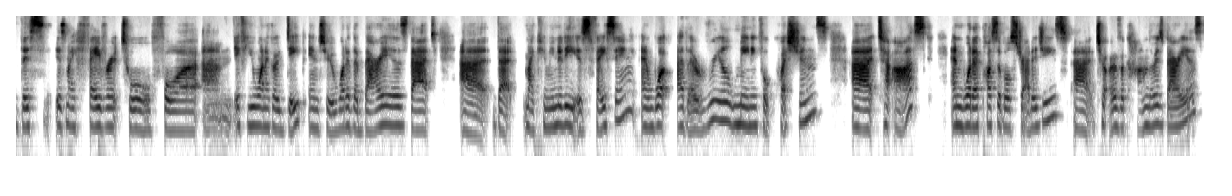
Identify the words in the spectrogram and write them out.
this is my favorite tool for um, if you want to go deep into what are the barriers that uh, that my community is facing and what are the real meaningful questions uh, to ask and what are possible strategies uh, to overcome those barriers,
